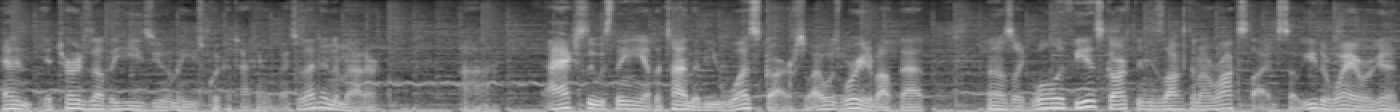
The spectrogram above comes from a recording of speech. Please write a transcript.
And it turns out that he's going to use Quick Attack anyway, so that didn't matter. Uh, I actually was thinking at the time that he was Scarfed, so I was worried about that. And I was like, well, if he is Scarfed, then he's locked in on Rock Slide, so either way, we're good.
